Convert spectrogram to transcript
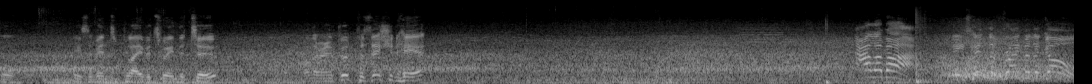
Little piece of interplay between the two. Well, they're in a good position here. Alaba! He's hit the frame of the goal.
